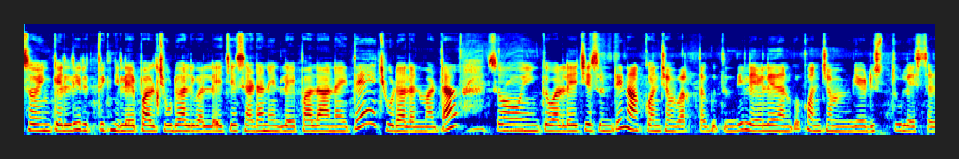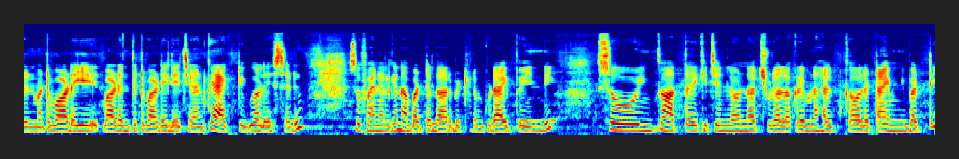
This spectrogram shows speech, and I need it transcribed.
సో ఇంకెళ్ళి రిత్విక్ని లేపాలి చూడాలి. వాళ్ళు లేచేసాడా నేను లేపాలా అని అయితే చూడాలన్నమాట. సో ఇంక వాళ్ళు లేచేసి ఉంటే నాకు కొంచెం వర్క్ తగ్గుతుంది. లేవలేదనుకో కొంచెం ఏడుస్తూ లేస్తాడనమాట వాడే వాడంతటి వాడే లేచాడనుకో యాక్టివ్గా లేస్తాడు. సో ఫైనల్గా నా బట్టలు ఆరబెట్టడం కూడా అయిపోయింది. సో ఇంకా అత్తయ్య కిచెన్లో ఉన్నారు చూడాలి అక్కడ ఏమైనా హెల్ప్ కావాలా టైంని బట్టి.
